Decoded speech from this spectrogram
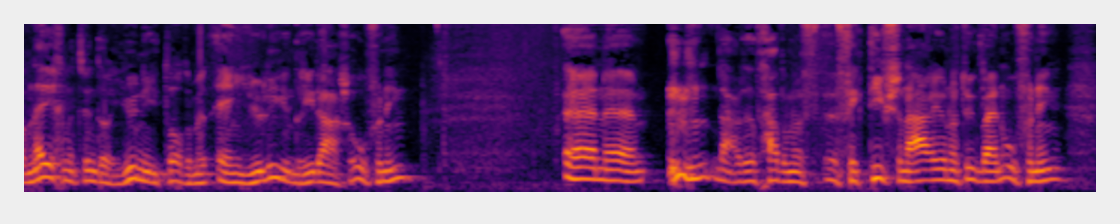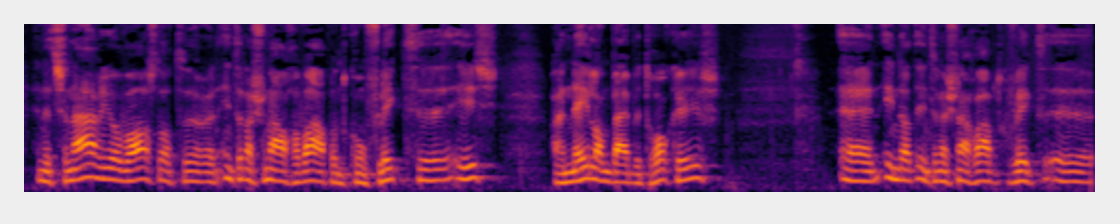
van 29 juni tot en met 1 juli, een driedaagse oefening. En uh, nou, dat gaat om een fictief scenario natuurlijk bij een oefening. En het scenario was dat er een internationaal gewapend conflict uh, is, waar Nederland bij betrokken is. En in dat internationaal gewapend conflict, uh,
